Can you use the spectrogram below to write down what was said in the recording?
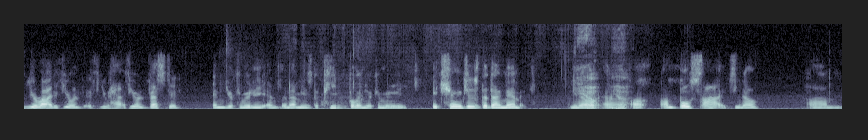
you're right. If you're if you have if you're invested in your community, and, and that means the people in your community, it changes the dynamic. You know, Yeah, uh, yeah. On, on both sides. You know. Um,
